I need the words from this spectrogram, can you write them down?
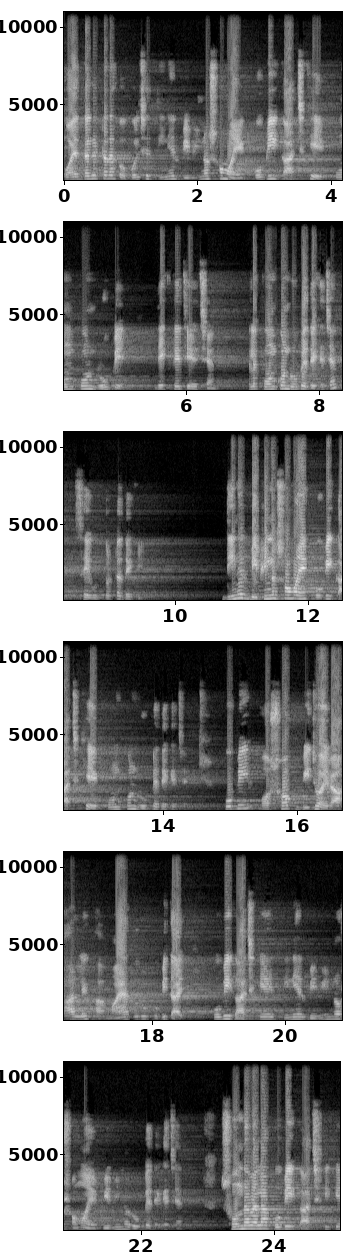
কয়ের দাগেরটা দেখো, বলছে, দিনের বিভিন্ন সময়ে কবি গাছকে কোন কোন রূপে দেখতে চেয়েছেন? তাহলে কোন কোন রূপে দেখেছেন? সেই উত্তরটা দেখি। দিনের বিভিন্ন সময়ে কবি গাছকে কোন কোন রূপে দেখেছে? কবি অশোক বিজয় রাহার লেখা মায়াতুরু কবিতায় কবি গাছকে দিনের বিভিন্ন সময়ে বিভিন্ন রূপে দেখেছেন। সন্ধ্যাবেলা কবি গাছটিকে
